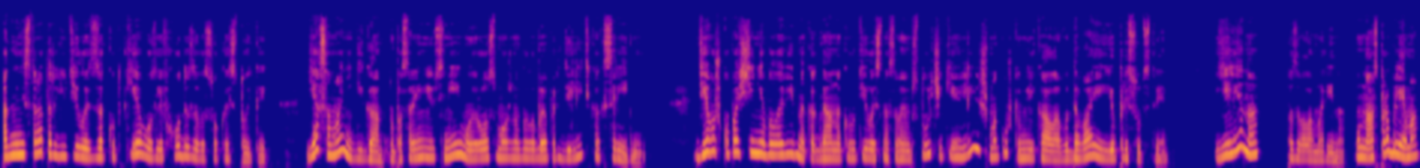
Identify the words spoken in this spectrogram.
Администратор ютилась за кутке возле входа за высокой стойкой. Я сама не гигант, но по сравнению с ней мой рост можно было бы определить как средний. Девушку почти не было видно, когда она крутилась на своем стульчике, лишь макушка мелькала, выдавая ее присутствие. «Елена!» — позвала Марина. «У нас проблема!»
